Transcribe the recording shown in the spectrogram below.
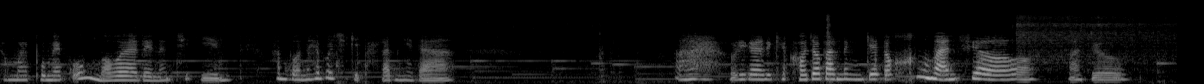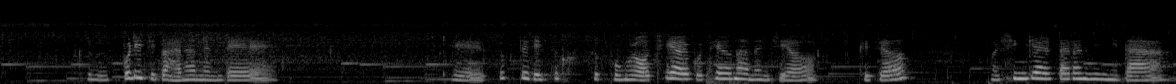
정말 봄에 꼭 먹어야 되는 튀김 한번 해보시기 바랍니다. 아, 우리가 이렇게 거저받는 게 너무 많지요. 아주 그 뿌리지도 않았는데 이렇게 쑥들이 쑥쑥 봄을 어떻게 알고 태어나는지요. 그죠? 어, 신기할 따름입니다.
